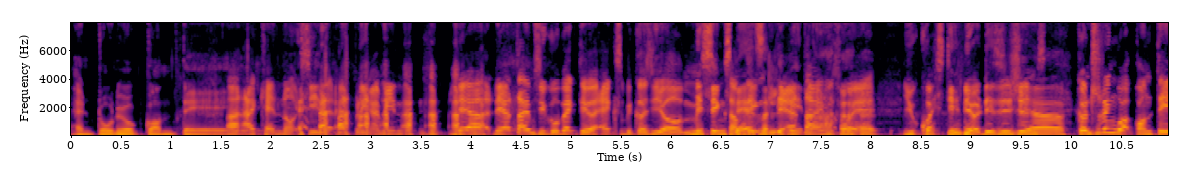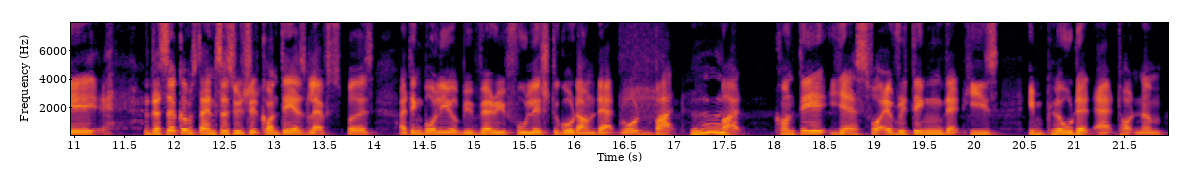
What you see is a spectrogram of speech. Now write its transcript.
Antonio Conte. I, I cannot see that happening. I mean, there are there are times you go back to your ex because you're missing something. There are times where you question your decisions. Yeah. Considering what Conte, the circumstances which Conte has left Spurs, I think Boehly will be very foolish to go down that road. But but Conte, yes, for everything that he's imploded at Tottenham,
